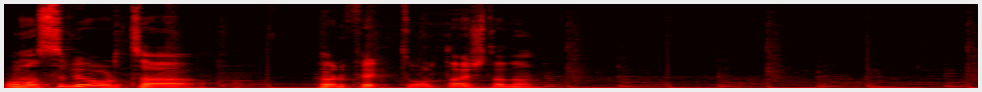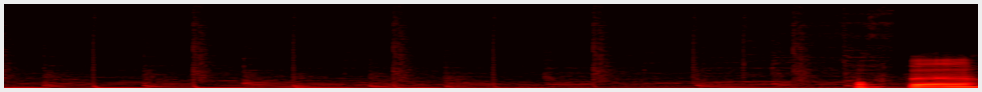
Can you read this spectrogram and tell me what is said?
o nasıl bir orta? Perfect orta açtı adam. Oh be.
